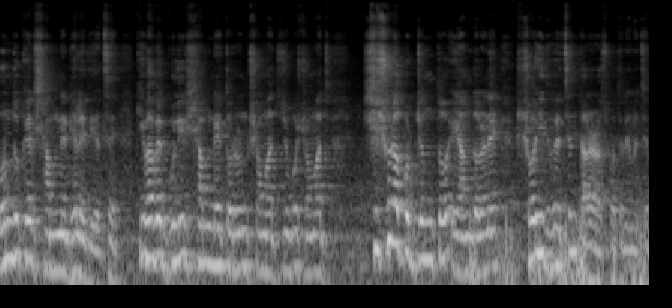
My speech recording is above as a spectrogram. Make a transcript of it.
বন্দুকের সামনে ঢেলে দিয়েছে, কীভাবে গুলির সামনে তরুণ সমাজ, যুব সমাজ, শিশুরা পর্যন্ত এই আন্দোলনে শহীদ হয়েছেন, তারা রাজপথে নেমেছেন।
